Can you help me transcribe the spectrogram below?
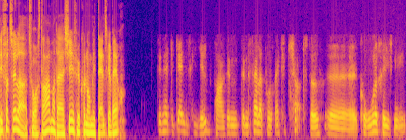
Det fortæller Thor Stramer, der er cheføkonom i Dansk Erhverv. den her gigantiske hjælpepakke, den, den falder på et rigtig tørt sted. Øh, coronakrisen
